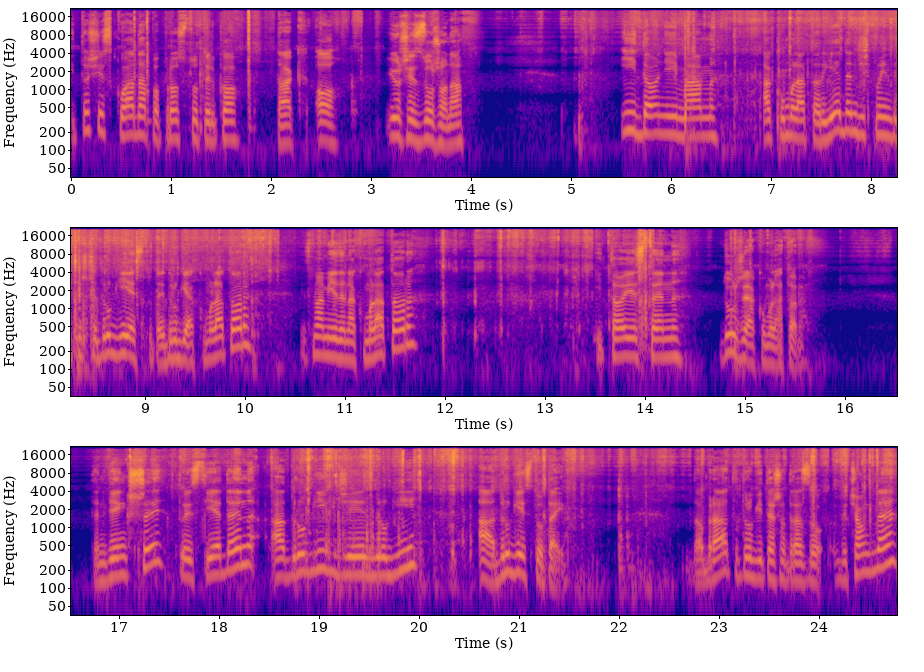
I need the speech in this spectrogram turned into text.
I to się składa po prostu tylko tak, o, już jest złożona. I do niej mam akumulator jeden, gdzieś powinien być jeszcze drugi, jest tutaj drugi akumulator. Więc mam jeden akumulator. I to jest ten duży akumulator. Ten większy, tu jest jeden, a drugi, gdzie jest drugi? A, drugi jest tutaj. Dobra, to drugi też od razu wyciągnę.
